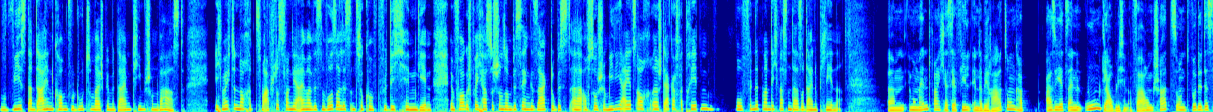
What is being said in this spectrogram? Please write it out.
wie es dann dahin kommt, wo du zum Beispiel mit deinem Team schon warst. Ich möchte noch zum Abschluss von dir einmal wissen, wo soll es in Zukunft für dich hingehen? Im Vorgespräch hast du schon so ein bisschen gesagt, du bist äh, auf Social Media jetzt auch äh, stärker vertreten. Wo findet man dich? Was sind da so deine Pläne? Ähm, Im Moment war ich ja sehr viel in der Beratung, habe also jetzt einen unglaublichen Erfahrungsschatz und würde das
